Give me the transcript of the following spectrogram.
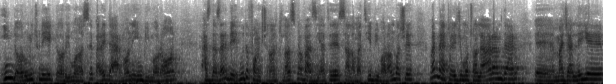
این دارو می‌تونه یک داروی مناسب برای درمان این بیماران از نظر بهبود functional class و وضعیت سلامتی بیماران باشه و نتایج مطالعه هم در مجله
